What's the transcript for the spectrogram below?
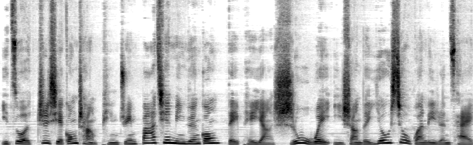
一座制鞋工厂平均八千名员工得培养十五位以上的优秀管理人才，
